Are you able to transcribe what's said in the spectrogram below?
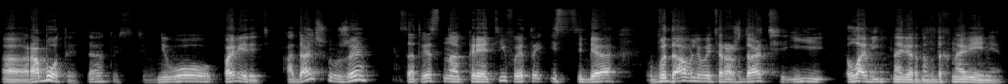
э, работает, да, то есть в него поверить. А дальше уже Соответственно, креатив – это из себя выдавливать, рождать и ловить, наверное, вдохновение.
